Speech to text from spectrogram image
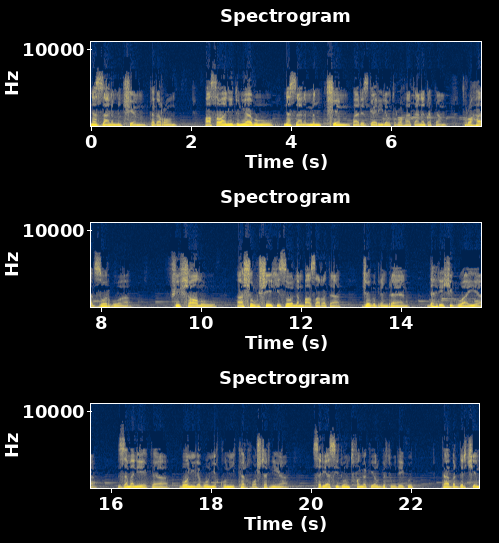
نەزانم من شێم کە دەڕۆم پاسەوانی دنیا بووم و نەزانم من کێم پارێزگاری لەو تڕۆهاتانە دەکەم تڕۆهات زۆر بووە فیشاڵ و هاشە وشەیەکی زۆر لەم بازاڕەتە جێ بگرم برایان دەهرێکی گواییە زەمەنێکە بۆنی لە بۆنی قونی کەر خۆشتر نییە سەریاسی دوم تفەنگەکەی هەڵگرت و دەیگوت تا بەردەرچیم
